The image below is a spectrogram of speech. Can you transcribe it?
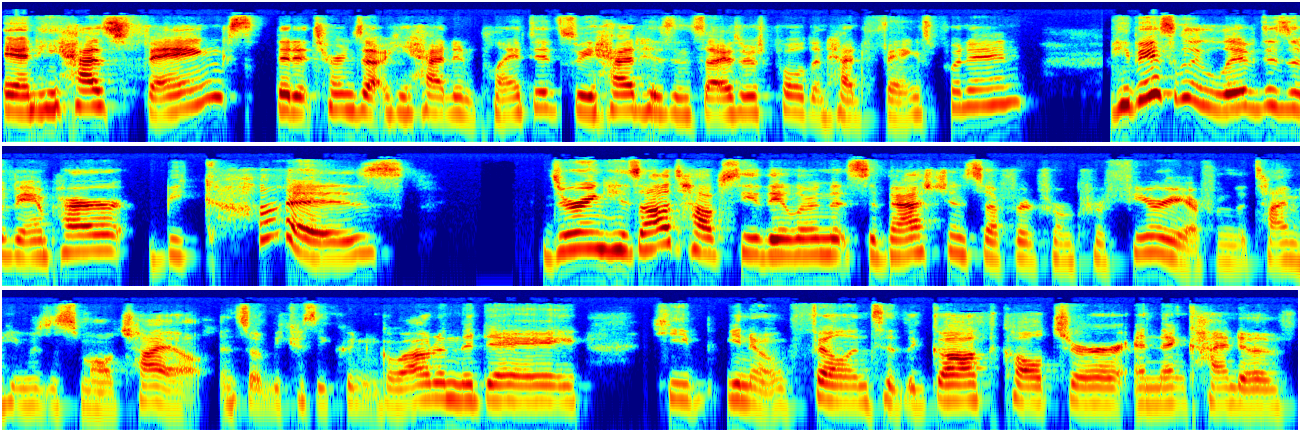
And he has fangs that it turns out he had implanted. So he had his incisors pulled and had fangs put in. He basically lived as a vampire because during his autopsy, they learned that Sebastian suffered from porphyria from the time he was a small child. And so because he couldn't go out in the day, he, you know, fell into the goth culture and then kind of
